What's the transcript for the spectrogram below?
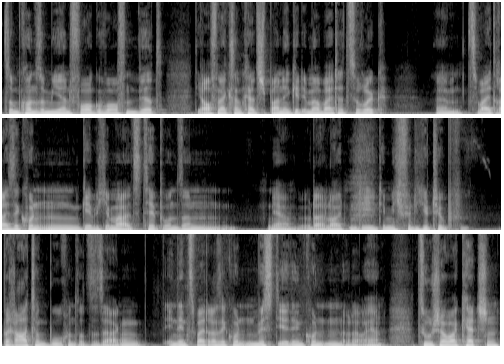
zum Konsumieren vorgeworfen wird. Die Aufmerksamkeitsspanne geht immer weiter zurück ähm, zwei, drei Sekunden gebe ich immer als Tipp unseren, ja, oder Leuten, die, die mich für die YouTube-Beratung buchen, sozusagen. In den zwei, drei Sekunden müsst ihr den Kunden oder euren Zuschauer catchen,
